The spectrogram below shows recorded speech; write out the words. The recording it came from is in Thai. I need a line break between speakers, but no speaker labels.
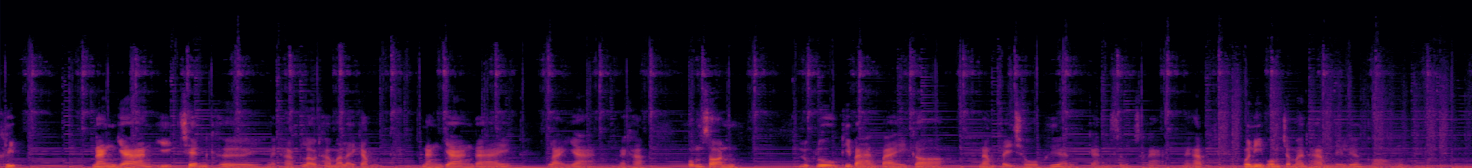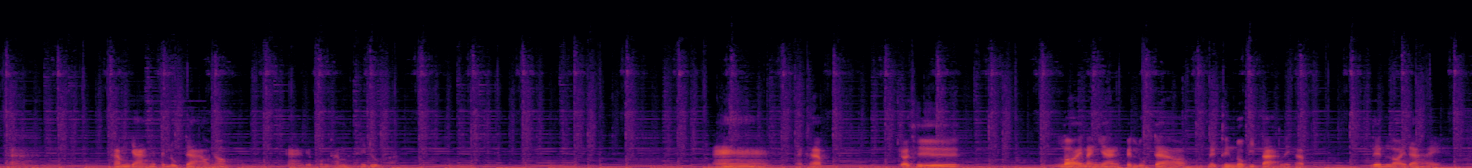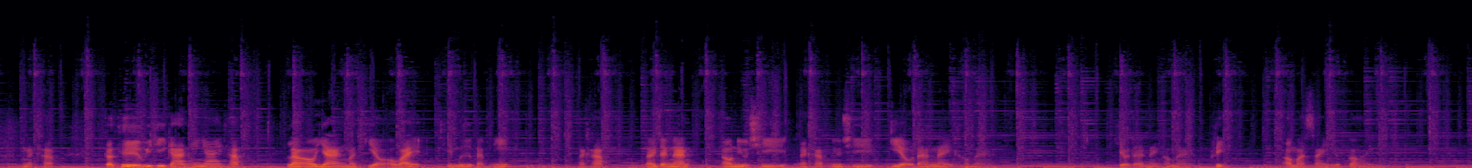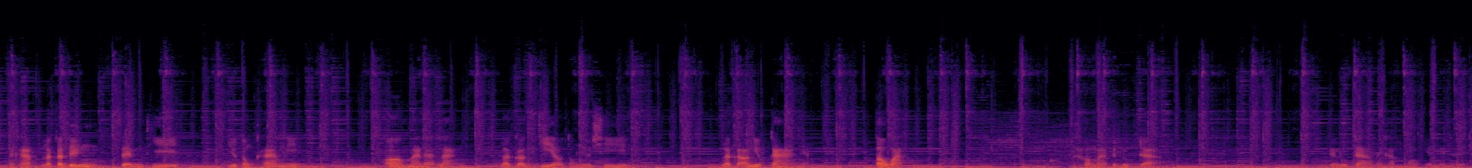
คลิปหนังยางอีกเช่นเคยนะครับ เราทำอะไรกับหนังยางได้หลายอย่างนะครับ ผมสอนลูกๆที่บ้านไปก็นำไปโชว์เพื่อนกันสนุกสนานนะครับ วันนี้ผมจะมาทำในเรื่องของอทำยางให้เป็นลูกดาวเนาะอ่าเดี๋ยวผมทำให้ดูก่อนอ่านะครับ ก็คือร้อยหนังยางเป็นลูกดาว นึกถึงโนบิตะเลยครับ เล่นร้อยได้ นะครับ ก็คือวิธีการง่ายๆครับ เราเอายางมาเกี่ยวเอาไว้ที่มือแบบนี้นะครับ หลังจากนั้นเอานิ้วชี้นะครับ นิ้วชี้เกี่ยวด้านในเข้ามา เกี่ยวด้านในเข้ามาพลิกเอามาใส่นิ้วก้อยนะครับ แล้วก็ดึงเส้นที่อยู่ตรงข้ามนี้ อ้อมมาด้านหลัง แล้วก็เกี่ยวตรงนิ้วชี้ แล้วก็เอานิ้วกลางเนี่ยตวัด เข้ามาเป็นลูกดาว เป็นลูกดาวไหมครับ มองเห็นไหมเอ่ย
